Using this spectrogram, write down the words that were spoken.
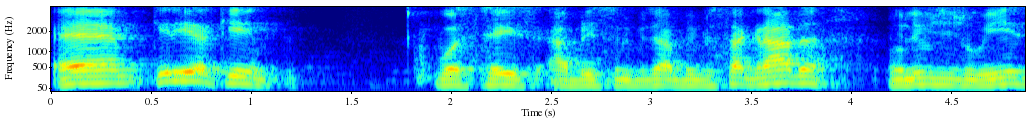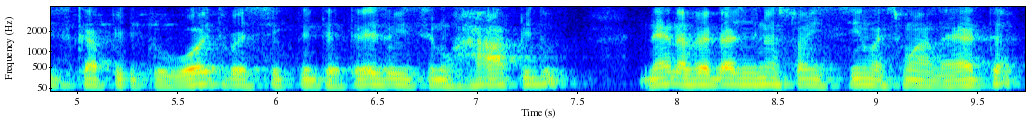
É, queria que vocês abrissem o livro da Bíblia Sagrada, no livro de Juízes, capítulo 8, versículo 33, eu ensino rápido, né? Na verdade não é só ensino, mas um alerta,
